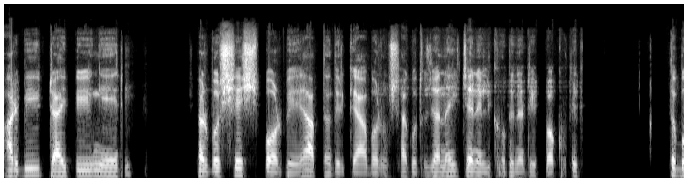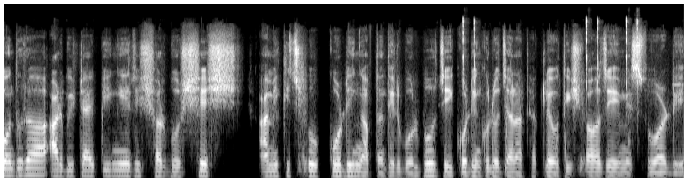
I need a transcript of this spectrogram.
আরবি টাইপিং এর সর্বশেষ পর্বে আপনাদেরকে আবারও স্বাগত জানাই চ্যানেল খুঁটিনাটির পক্ষ থেকে। তো বন্ধুরা, আরবি টাইপিং এর সর্বশেষ আমি কিছু কোডিং আপনাদের বলব। যেই কোডিংগুলো জানা থাকলে অতি সহজে এমএস ওয়ার্ডে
